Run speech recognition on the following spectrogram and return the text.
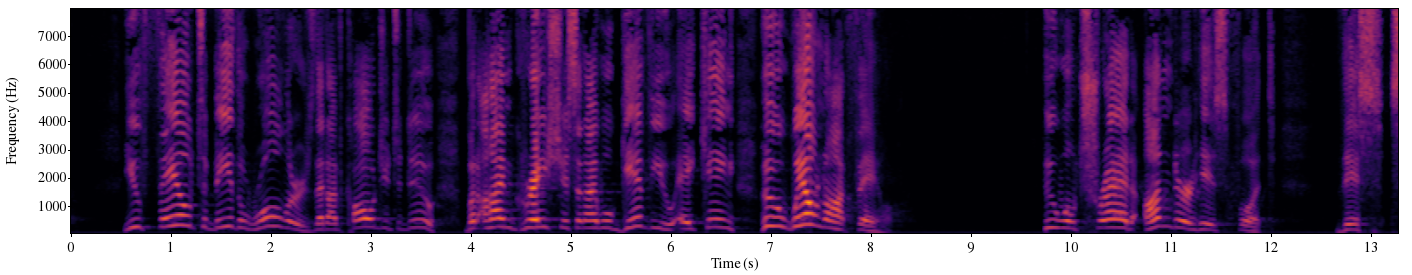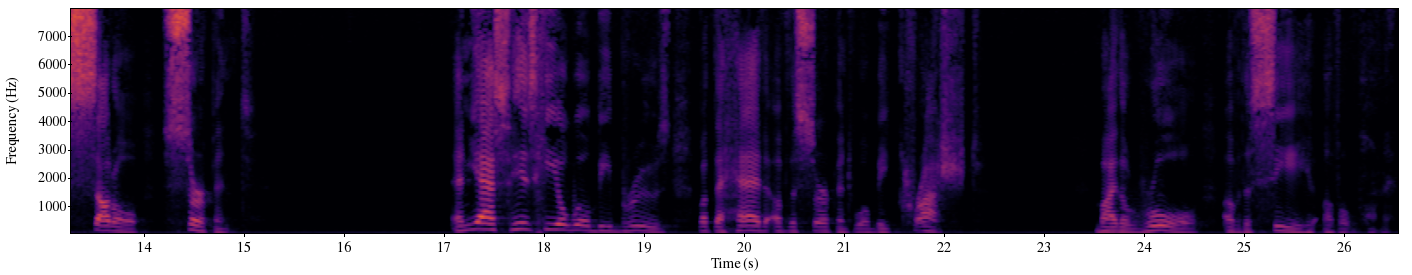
You failed to be the rulers that I've called you to do, but I'm gracious and I will give you a king who will not fail, who will tread under his foot this subtle serpent. And yes, his heel will be bruised, but the head of the serpent will be crushed by the rule of the seed of a woman.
